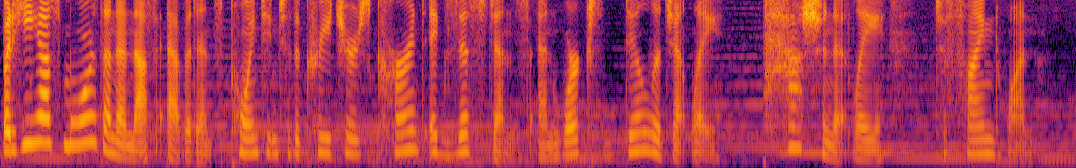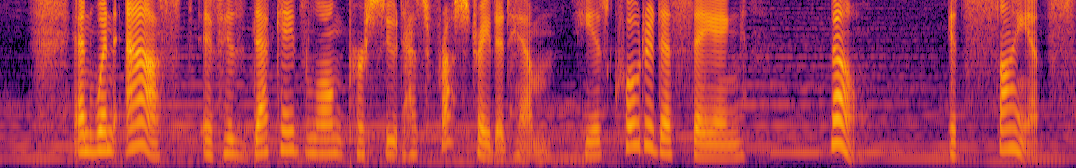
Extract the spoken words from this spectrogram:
But he has more than enough evidence pointing to the creature's current existence and works diligently passionately to find one. And when asked if his decades long pursuit has frustrated him, he is quoted as saying, No, it's science.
